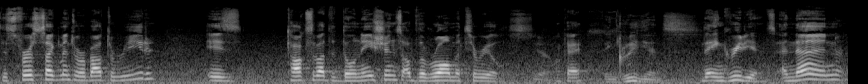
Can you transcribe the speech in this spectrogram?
This first segment we're about to read is talks about the donations of the raw materials. Yeah. Okay. The ingredients. The ingredients, and then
